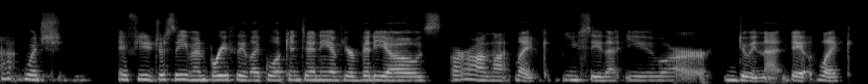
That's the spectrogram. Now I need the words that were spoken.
Uh, which if you just even briefly like look into any of your videos or online, like you see that you are doing that like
